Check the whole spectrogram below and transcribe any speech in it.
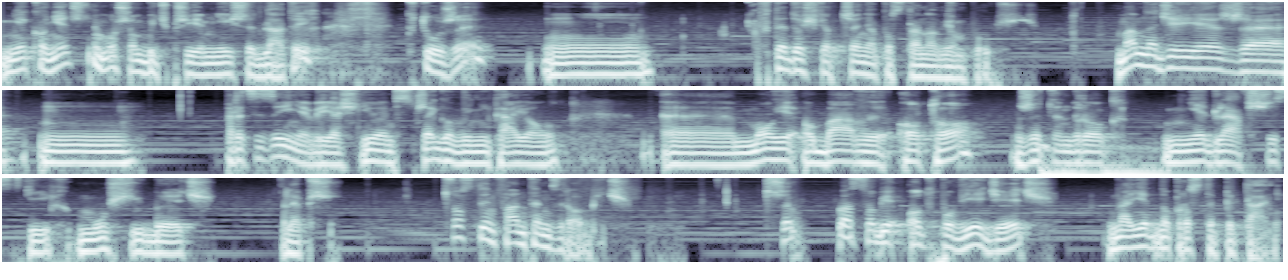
niekoniecznie muszą być przyjemniejsze dla tych, którzy mm, w te doświadczenia postanowią pójść. Mam nadzieję, że mm, precyzyjnie wyjaśniłem, z czego wynikają e, moje obawy o to, że ten rok nie dla wszystkich musi być lepszy. Co z tym fantem zrobić? Trzeba sobie odpowiedzieć na jedno proste pytanie:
